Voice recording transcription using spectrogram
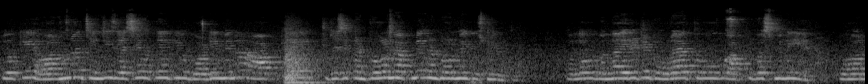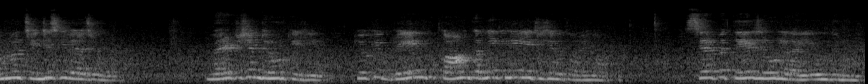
क्योंकि हार्मोनल चेंजेस ऐसे होते हैं कि बॉडी में ना आपके जैसे कंट्रोल में अपने कंट्रोल में कुछ नहीं होता। मतलब वो बंदा इरिटेट हो रहा है तो वो आपके बस में नहीं है। वो हार्मोनल चेंजेस की वजह से हो रहा है। मेडिटेशन ज़रूर कीजिए, क्योंकि ब्रेन को काम करने के लिए ये चीज़ें बता रही हूँ आपको। सिर पे तेल ज़रूर लगाइए उन दिनों में।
